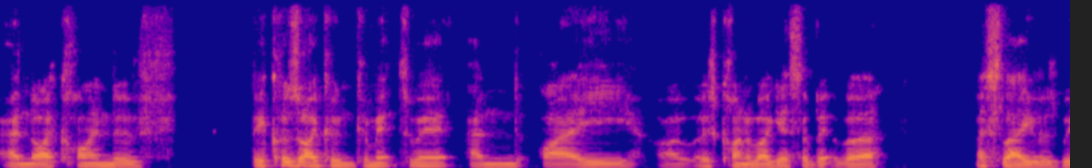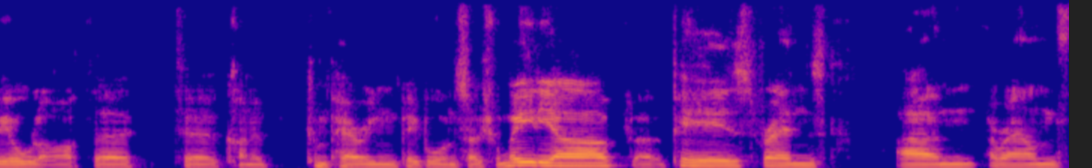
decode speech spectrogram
and I kind of because I couldn't commit to it, and I I was kind of I guess a bit of a a slave as we all are to to kind of comparing people on social media, uh, peers, friends, um, around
